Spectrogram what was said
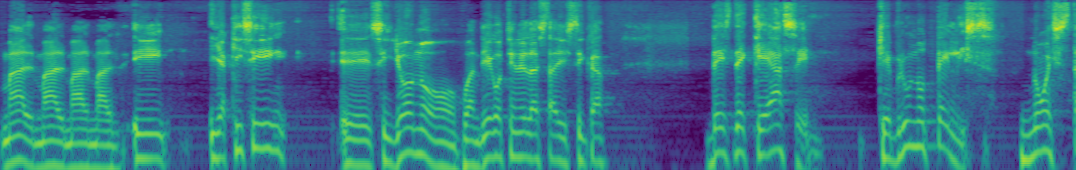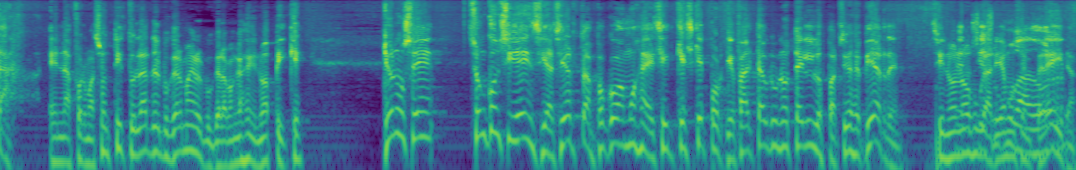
mal, mal, mal, mal. Y, y aquí sí, eh, si yo no, Juan Diego tiene la estadística, desde que hace que Bruno Telis no está en la formación titular del Bucaramanga, el Bucaramanga se vino a pique. Yo no sé, son coincidencias, ¿cierto? Tampoco vamos a decir que es que porque falta Bruno Telis los partidos se pierden, si no, no jugaríamos jugador, en Pereira.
